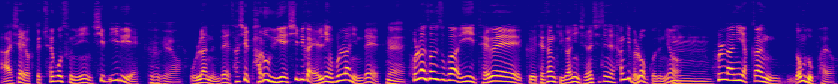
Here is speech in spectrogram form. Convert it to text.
아시아 역대 최고 순위인 11위에 그러게요. 올랐는데 사실 바로 위에 10위가 엘링 혼란인데 네. 혼란 선수가 이 대회 그 대상 기간이 지난 시즌에 한 게 별로 없거든요. 음... 혼란이 약간 너무 높아요.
